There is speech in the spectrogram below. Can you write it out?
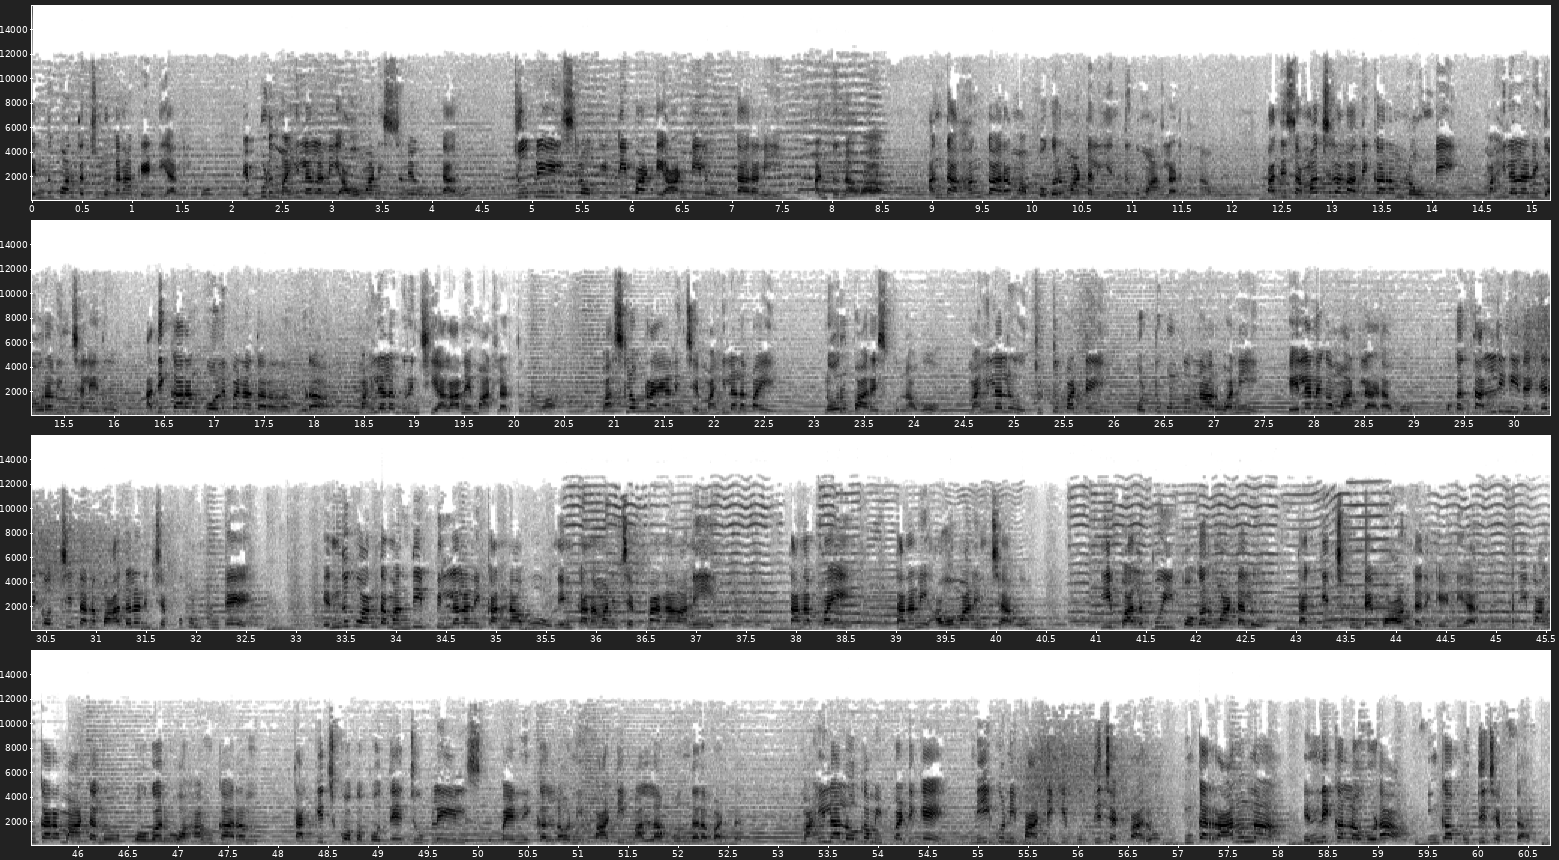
ఎందుకు అంత చులకన కేటీఆర్ నీకు? ఎప్పుడు మహిళలని అవమానిస్తూనే ఉంటారు. జూబ్లీ హిల్స్లో కిట్టి పార్టీ ఆంటీలు ఉంటారని అంటున్నావా? అంత అహంకారం ఆ పొగరు మాటలు ఎందుకు మాట్లాడుతున్నావు? పది సంవత్సరాల అధికారంలో ఉండి మహిళలని గౌరవించలేదు. అధికారం కోల్పోయిన తర్వాత కూడా మహిళల గురించి అలానే మాట్లాడుతున్నావా? బస్లో ప్రయాణించే మహిళలపై నోరు పారేసుకున్నావు. మహిళలు జుట్టు పట్టి కొట్టుకుంటున్నారు అని హేళనగా మాట్లాడావు. ఒక తల్లి నీ దగ్గరికి వచ్చి తన బాధలని చెప్పుకుంటుంటే ఎందుకు అంతమంది పిల్లలని కన్నావు? నేను కనమని చెప్పానా? అని తనపై తనని అవమానించావు. ఈ బలుపు ఈ పొగరు మాటలు తగ్గించుకుంటే బాగుంటుంది కేటీఆర్. ఈ వంకర మాటలు పొగరు అహంకారం తగ్గించుకోకపోతే జూబ్లీ హిల్స్ ఉప ఎన్నికల్లో నీ పార్టీ మళ్ళా బొందల పడుతుంది మహిళా లోకం ఇప్పటికే నీకు నీ పార్టీకి బుద్ధి చెప్పారు. ఇంకా రానున్న ఎన్నికల్లో కూడా ఇంకా బుద్ధి చెప్తారు.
